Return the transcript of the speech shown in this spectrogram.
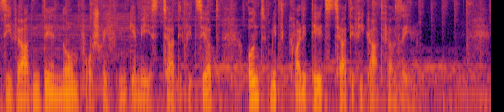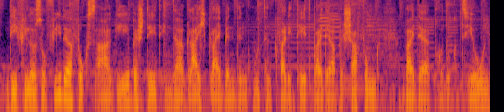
Sie werden den Normvorschriften gemäß zertifiziert und mit Qualitätszertifikat versehen. Die Philosophie der Fuchs AG besteht in der gleichbleibenden guten Qualität bei der Beschaffung, bei der Produktion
